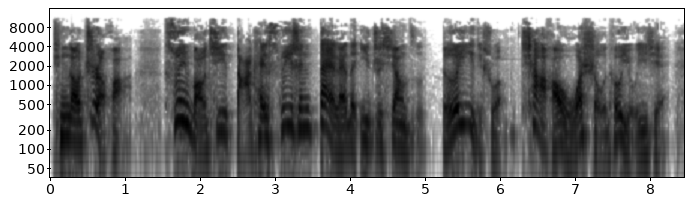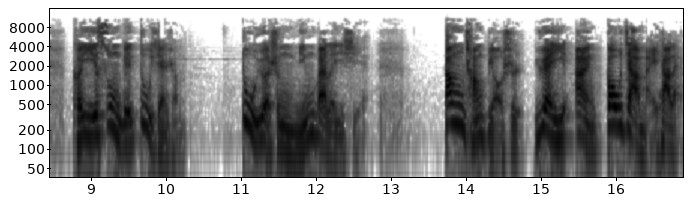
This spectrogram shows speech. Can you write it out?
听到这话，孙宝七打开随身带来的一只箱子，得意地说：“恰好我手头有一些，可以送给杜先生。”杜月笙明白了一些，当场表示愿意按高价买下来。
